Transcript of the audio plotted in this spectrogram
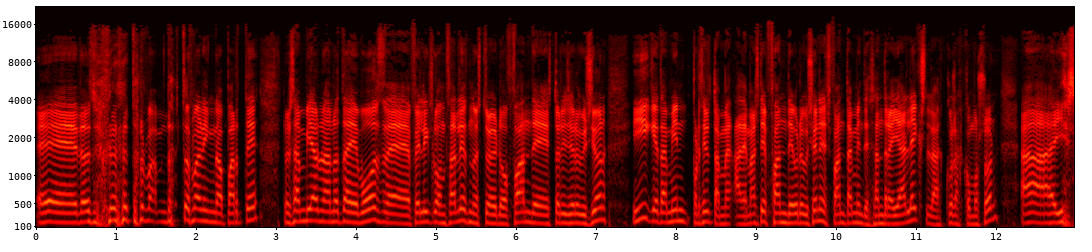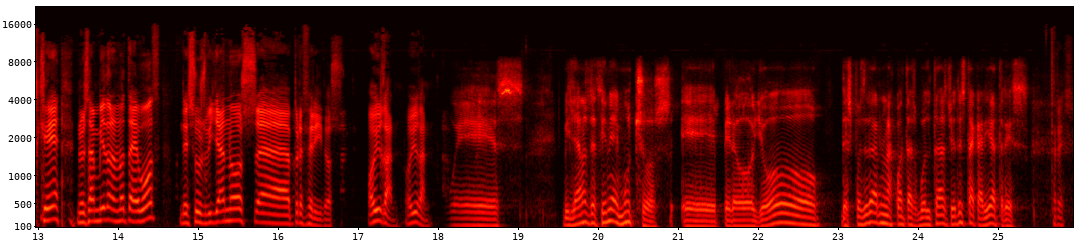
eh, doctor, doctor Ma- doctor Maligno aparte, nos ha enviado una nota de voz eh, Félix González, nuestro eurofan de Stories de Eurovisión, y que también, por cierto, además de fan de Eurovisión, es fan también de Sandra y Alex, las cosas como son. Ah, y es que nos ha enviado una nota de voz de sus villanos eh, preferidos. Oigan, oigan. Pues villanos de cine hay muchos, eh, pero yo, después de dar unas cuantas vueltas, yo destacaría tres. Tres.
